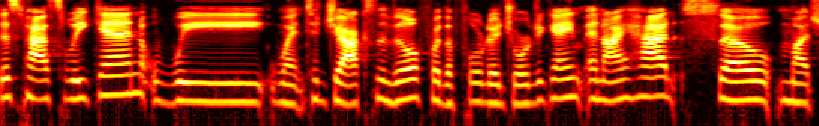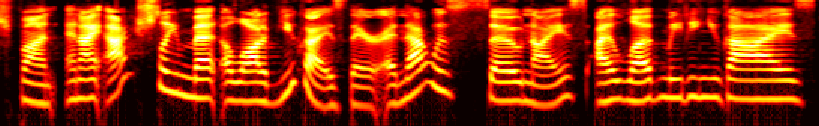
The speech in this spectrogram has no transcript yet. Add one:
This past weekend, we went to Jacksonville for the Florida Georgia game, and I had so much fun. And I actually met a lot of you guys there, and that was so nice. I love meeting you guys,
